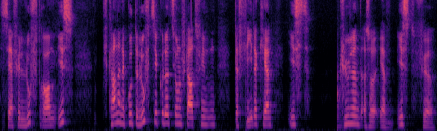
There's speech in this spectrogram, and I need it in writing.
sehr viel Luftraum ist, kann eine gute Luftzirkulation stattfinden. Der Federkern ist kühlend, also er ist für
